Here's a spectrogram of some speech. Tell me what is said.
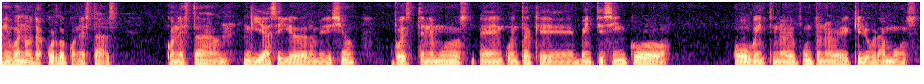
Y bueno, de acuerdo con estas con esta guía a seguir de la medición, pues tenemos en cuenta que 25 o 29.9 kilogramos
